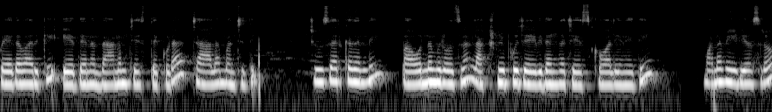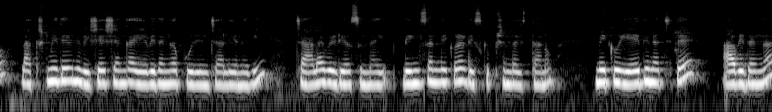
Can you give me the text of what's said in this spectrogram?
పేదవారికి ఏదైనా దానం చేస్తే కూడా చాలా మంచిది. చూశారు కదండి? పౌర్ణమి రోజున లక్ష్మీ పూజ ఏ విధంగా చేసుకోవాలి అనేది? మన వీడియోస్లో లక్ష్మీదేవిని విశేషంగా ఏ విధంగా పూజించాలి అనేవి చాలా వీడియోస్ ఉన్నాయి. లింక్స్ అన్నీ కూడా డిస్క్రిప్షన్లో ఇస్తాను. మీకు ఏది నచ్చితే ఆ విధంగా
